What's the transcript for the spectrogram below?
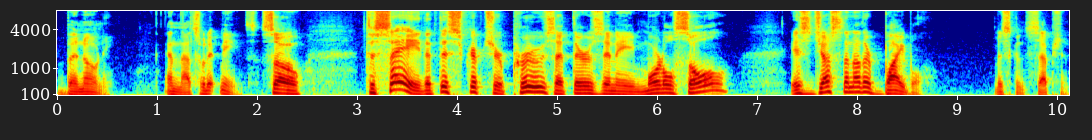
Benoni. And that's what it means. So, to say that this scripture proves that there's an immortal soul is just another Bible misconception.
